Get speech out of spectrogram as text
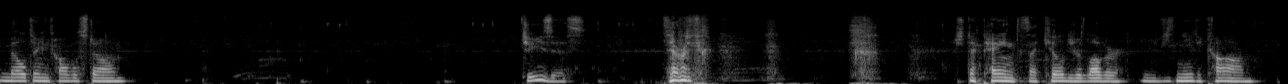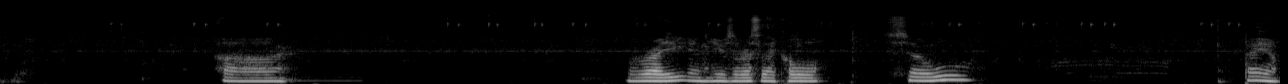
melting cobblestone. Jesus. Is everything just in pain because I killed your lover. You just need to calm. Uh Righty, and here's the rest of that coal. So, bam.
